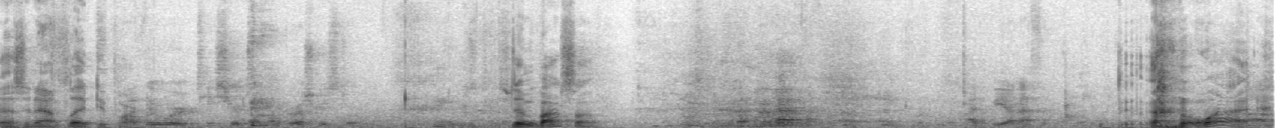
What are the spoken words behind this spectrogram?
as an athletic department. There were T-shirts in my grocery store. Then buy some. I'd be unethical. Why?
